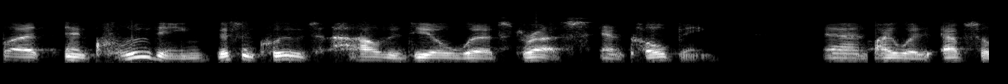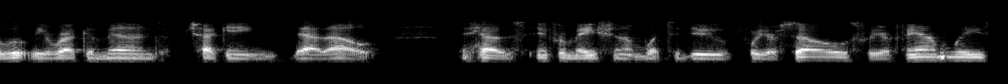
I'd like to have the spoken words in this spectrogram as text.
but including this includes how to deal with stress and coping. And I would absolutely recommend checking that out. It has information on what to do for yourselves, for your families,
